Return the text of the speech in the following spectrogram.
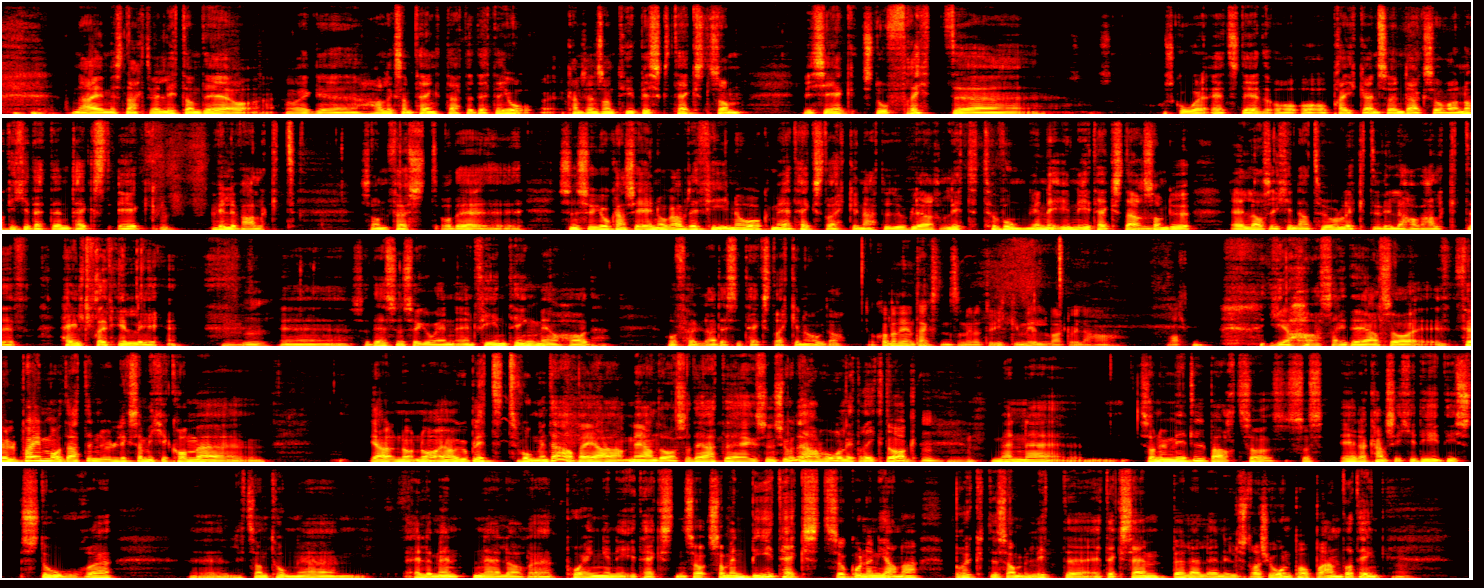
Nei, vi snakket vel litt om det, og, og jeg eh, har liksom tenkt at dette er jo kanskje en sånn typisk tekst som hvis jeg sto fritt eh, og skulle et sted og, og, og preike en søndag, så var nok ikke dette en tekst jeg ville valgt sånn først. Og det eh, syns jeg jo kanskje er noe av det fine òg med tekstrekken, at du blir litt tvungen inn i tekster som du ellers ikke naturlig ville ha valgt eh, helt frivillig. Eh, Så det syns jeg jo er en, en fin ting med å ha å følge disse tekstrekkene òg, da. Og Hva er den teksten som gjør at du ikke umiddelbart ville ha valgt den? Ja, si det. Altså, føler på en måte at du liksom ikke kommer Ja, nå, nå er jeg jo blitt tvungen til å arbeide med han da, så det at jeg syns jo det har vært litt rikt òg. Men eh, sånn umiddelbart så, så er det kanskje ikke de, de store, eh, litt sånn tunge eh, elementene eller eh, poengene i teksten. Så som en bitekst så kunne en gjerne brukt det som litt eh, et eksempel eller en illustrasjon på, på andre ting.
